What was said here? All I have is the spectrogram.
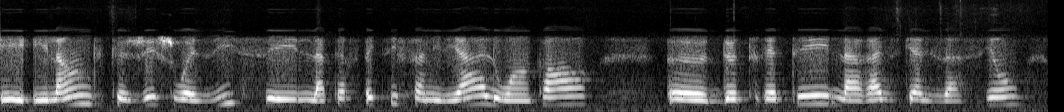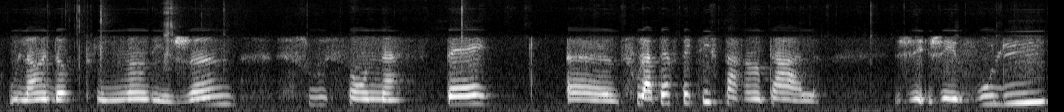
Et, l'angle que j'ai choisi, c'est la perspective familiale ou encore euh, de traiter la radicalisation ou l'endoctrinement des jeunes sous son aspect, euh, sous la perspective parentale. J'ai voulu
